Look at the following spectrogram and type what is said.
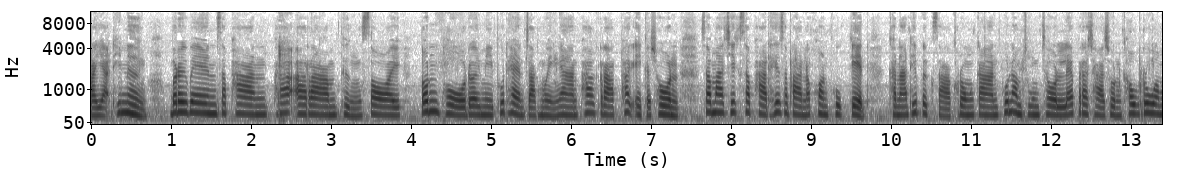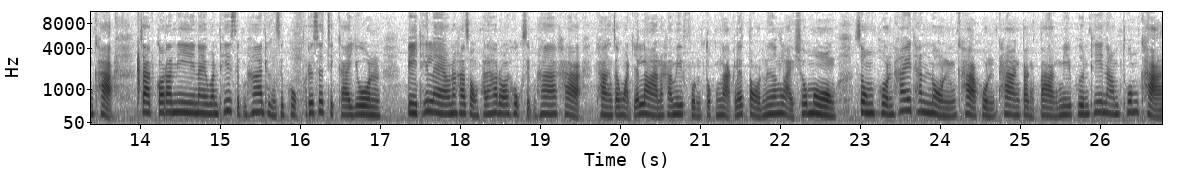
ระยะที่หนึ่งบริเวณสะพานพระอารามถึงซอย ต้นโพโดยมีผู้แทนจากหน่วยงานภาครัฐ ภาคเอกชน สมาชิกสภาเทศบาลนครภูเก็ต คณะที่ปรึกษาโครงการผู้นำชุมชนและประชาชนเข้าร่วมค่ะ จากกรณีในวันที่ 15-16 พฤศจิกายน ปีที่แล้วนะคะ 2565 ค่ะ ทางจังหวัดยะลานะคะ มีฝนตกหนักและต่อเนื่องหลายชั่วโมง ส่งผลให้ถนนค่ะหนทางต่างๆ มีพื้นที่น้ำท่วมขัง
